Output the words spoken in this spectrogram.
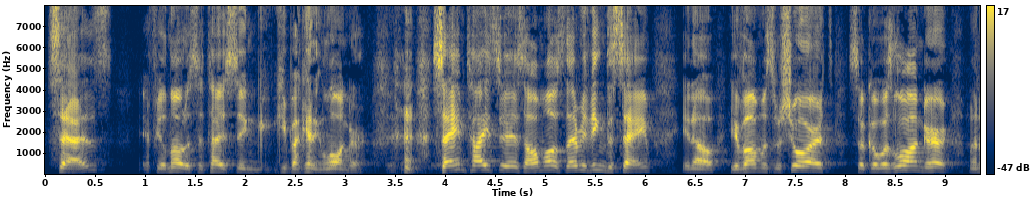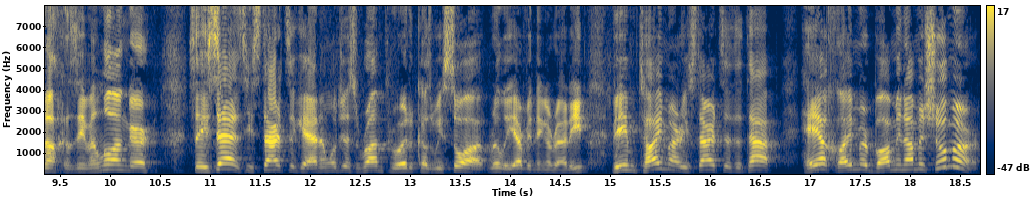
says, if you'll notice, the Taisvis keep on getting longer. same Taisvis, almost everything the same. You know, Yavamas was short, Sukkah was longer, is even longer. So he says, he starts again, and we'll just run through it because we saw really everything already. Vim Taimar, he starts at the top. Heya Chaimer BaminAmishumer,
